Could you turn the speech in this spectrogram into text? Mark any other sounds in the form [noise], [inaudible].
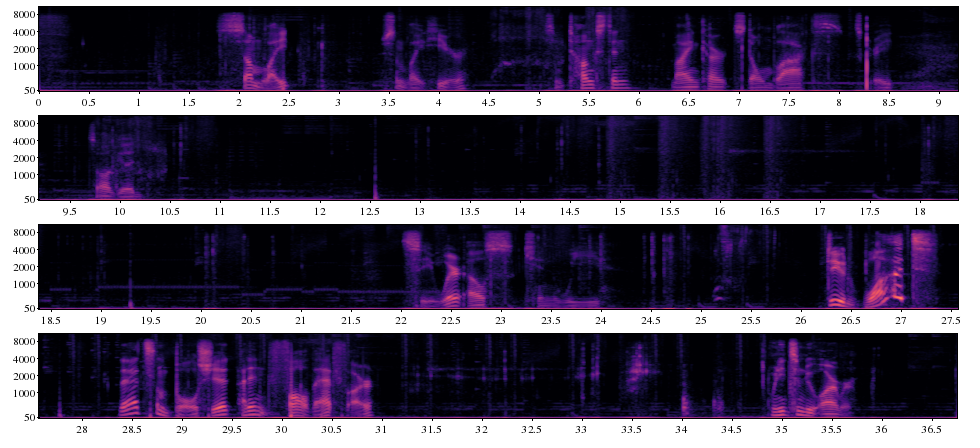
some light. There's some light here. Some tungsten, minecart, stone blocks. It's great. It's all good. Let's see, where else can we... Dude, what? That's some bullshit. I didn't fall that far. We need some new armor.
